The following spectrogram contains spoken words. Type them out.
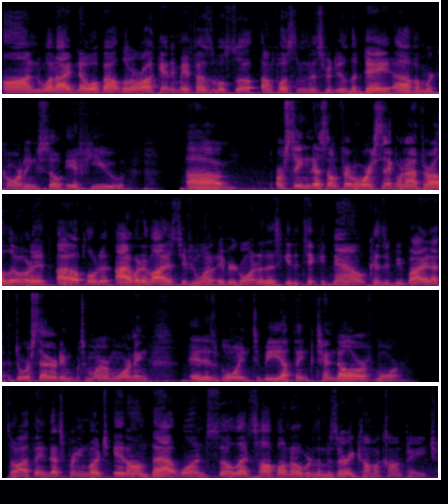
on what I know about Little Rock Anime Festival. So I'm posting this video the day of I'm recording. So if you um, are seeing this on February 2nd after I load it, I upload it, I would advise if you want, if you're going to this, get a ticket now because if you buy it at the door Saturday tomorrow morning, it is going to be I think ten dollars more. So I think that's pretty much it on that one. So let's hop on over to the Missouri Comic Con page.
